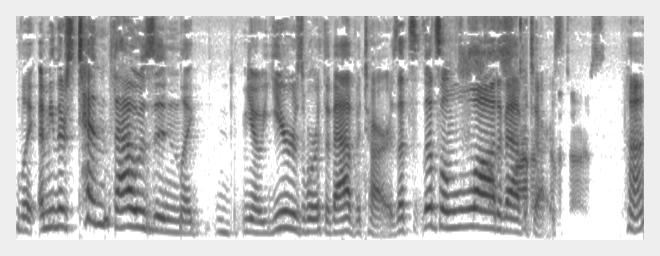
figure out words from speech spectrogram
like I mean there's ten thousand like you know years worth of avatars. That's that's a lot of A lot avatars, avatars. huh?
